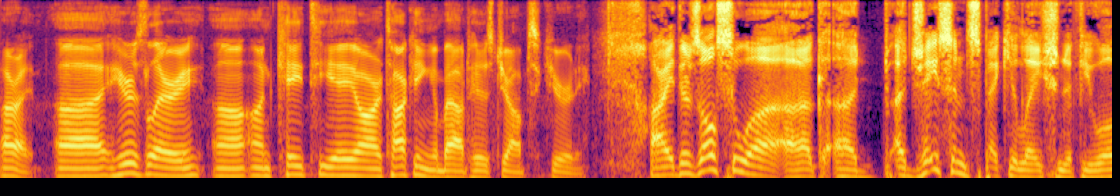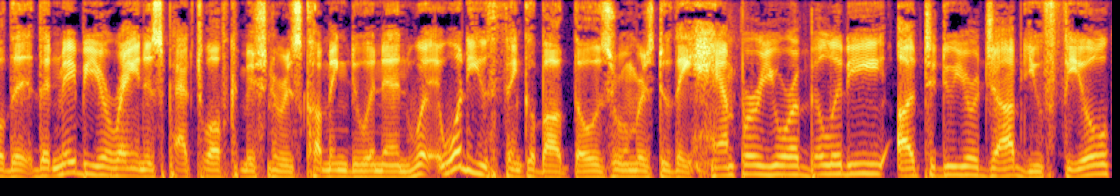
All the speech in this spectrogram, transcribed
All right. Uh, here's Larry uh, on KTAR talking about his job security. All right. There's also a, a, a adjacent speculation, if you will, that, that maybe your reign as Pac-12 commissioner is coming to an end. What, what do you think about those rumors? Do they hamper your ability uh, to do your job? Do you feel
